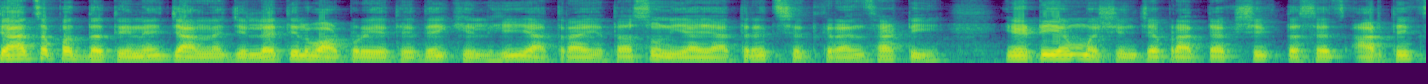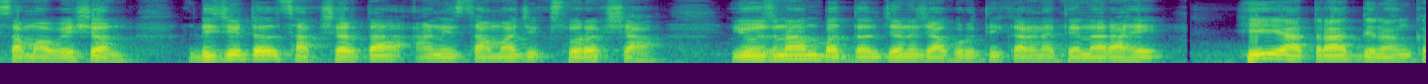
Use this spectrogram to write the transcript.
त्याच पद्धतीने जालना जिल्ह्यातील वाटूर येथे देखील ही यात्रा येत असून या यात्रेत शेतकऱ्यांसाठी ए टी एम मशीनचे प्रात्यक्षिक तसेच आर्थिक समावेशन डिजिटल साक्षरता आणि सामाजिक सुरक्षा योजनांबद्दल जनजागृती करण्यात येणार आहे. ही यात्रा दिनांक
